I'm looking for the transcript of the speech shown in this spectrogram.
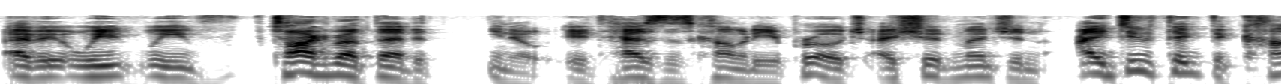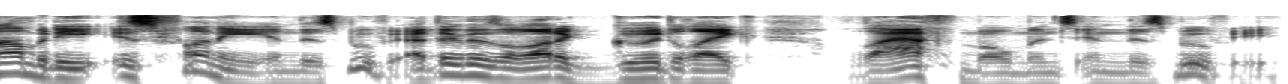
I mean, we we've talked about that. It, you know, it has this comedy approach. I should mention, I do think the comedy is funny in this movie. I think there's a lot of good like laugh moments in this movie.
